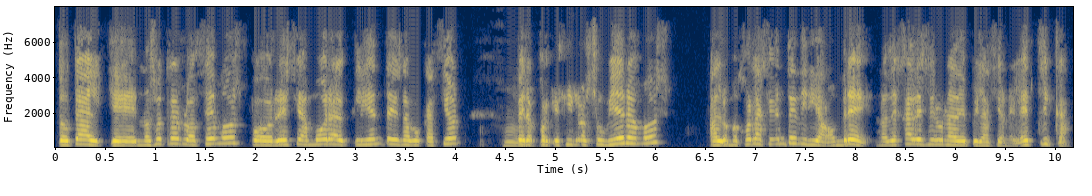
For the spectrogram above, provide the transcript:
Total, que nosotras lo hacemos por ese amor al cliente, esa vocación, hmm. pero porque si lo subiéramos, a lo mejor la gente diría, hombre, no deja de ser una depilación eléctrica.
